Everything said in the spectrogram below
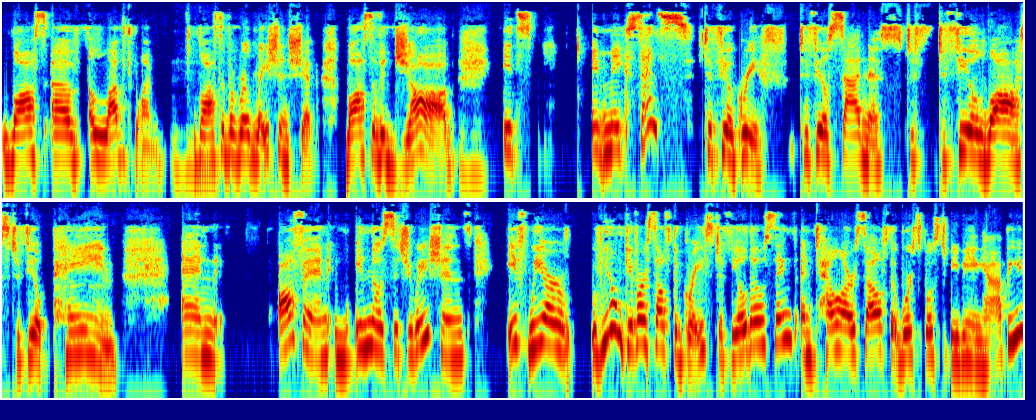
loss of a loved one, mm-hmm. loss of a relationship, loss of a job, mm-hmm. it's it makes sense to feel grief, to feel sadness, to, to feel loss, to feel pain. And often in those situations, if we are, if we don't give ourselves the grace to feel those things and tell ourselves that we're supposed to be being happy,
